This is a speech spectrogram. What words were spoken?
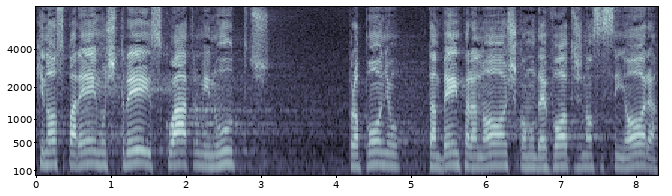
que nós paremos três, quatro minutos. Proponho também para nós, como devotos de Nossa Senhora,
